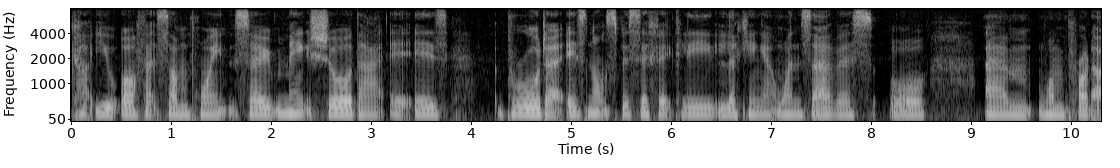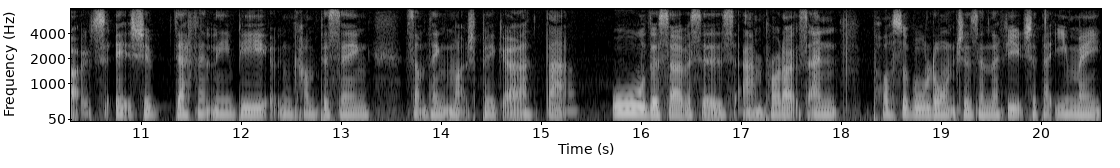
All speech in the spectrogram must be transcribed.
cut you off at some point. So make sure that it is broader. It's not specifically looking at one service or um, one product. It should definitely be encompassing something much bigger that all the services and products and possible launches in the future that you may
